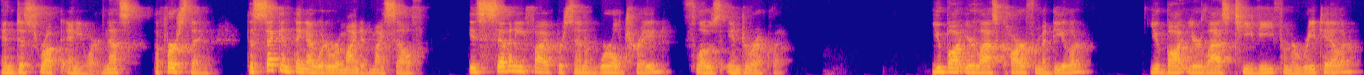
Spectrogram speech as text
and disrupt anywhere. And that's the first thing. The second thing I would have reminded myself is 75% of world trade flows indirectly. You bought your last car from a dealer. You bought your last TV from a retailer.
